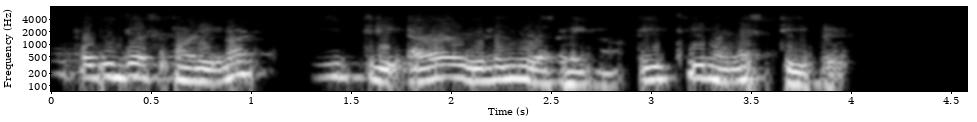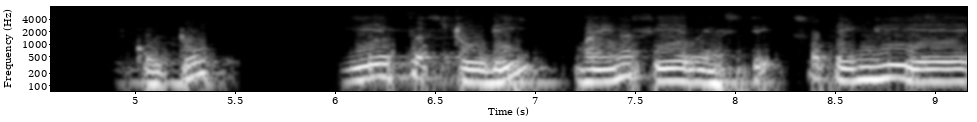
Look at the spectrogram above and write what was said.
பொது வித்தியாசம் கிடைக்கணும்னா டி த்ரீ அதாவது இதுலேருந்து இதை கிடைக்கணும் D three minus D two equal to A plus two D minus A minus D so இப்போ இங்கேயும் ஏஏ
